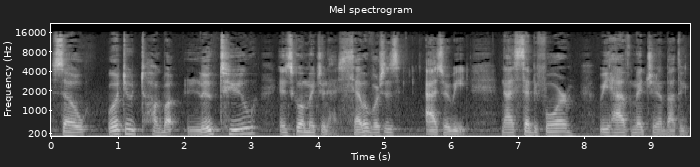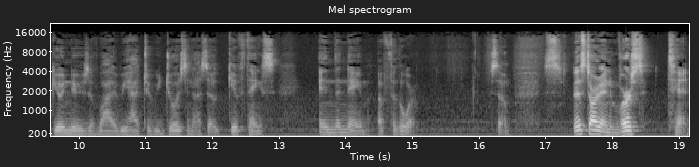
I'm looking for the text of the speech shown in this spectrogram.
So, we're going to talk about Luke 2, and it's going to mention seven verses as we read. Now, I said before, we have mentioned about the good news of why we had to rejoice and also give thanks in the name of the Lord. So let's start in verse 10.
